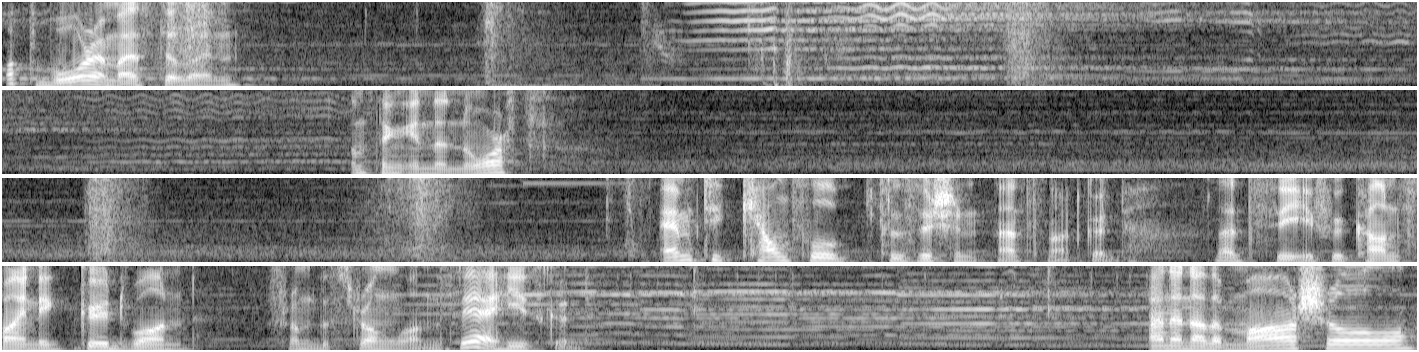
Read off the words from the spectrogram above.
What war am I still in? Something in the north? Empty council position. That's not good. Let's see if we can't find a good one from the strong ones. Yeah, he's good. And another marshal.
